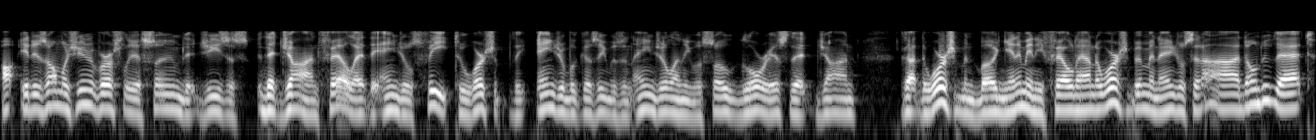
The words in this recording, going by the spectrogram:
Uh, it is almost universally assumed that Jesus, that John fell at the angel's feet to worship the angel because he was an angel and he was so glorious that John got the worshiping bug in him and he fell down to worship him. And the angel said, Ah, don't do that.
